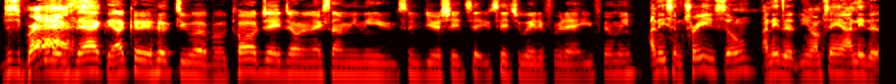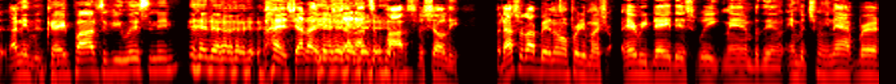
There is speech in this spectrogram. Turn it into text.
just grass. Exactly. I could have hooked you up, bro. Call J'Jonah next time you need some your shit si- situated for that. You feel me? I need some trees soon. I need to. You know what I'm saying? I need to. I need to. Okay, pops, if you listening. and, uh, shout out, yeah, shout out to pops for surely. But that's what I've been on pretty much every day this week, man. But then in between that, bro,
